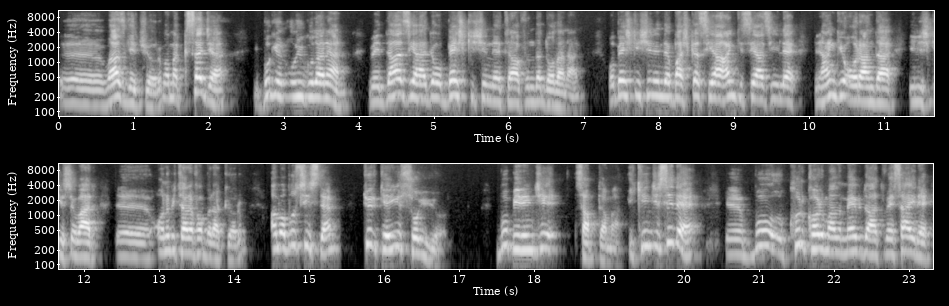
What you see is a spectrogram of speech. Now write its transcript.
e, vazgeçiyorum ama kısaca bugün uygulanan ve daha ziyade o beş kişinin etrafında dolanan, o beş kişinin de başka siyah hangi siyasiyle hangi oranda ilişkisi var e, onu bir tarafa bırakıyorum. Ama bu sistem Türkiye'yi soyuyor. Bu birinci saptama. İkincisi de e, bu kur korumalı mevduat vesaire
